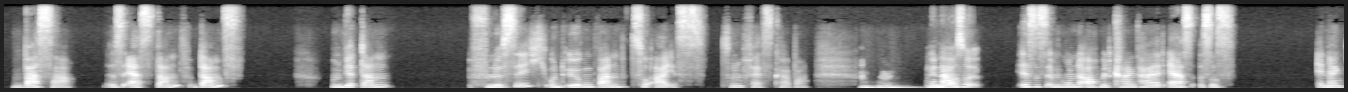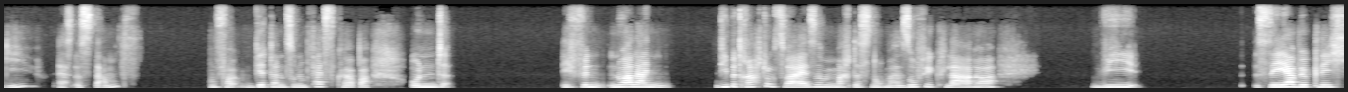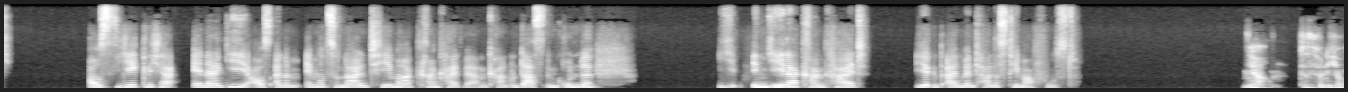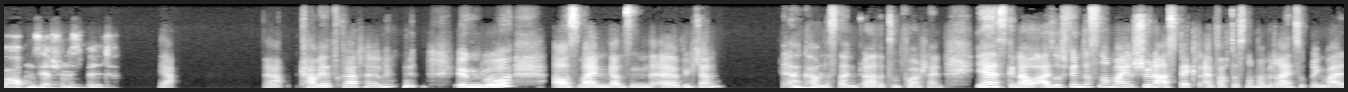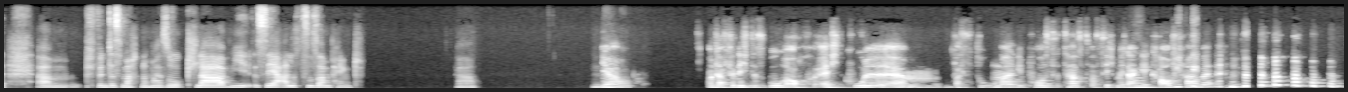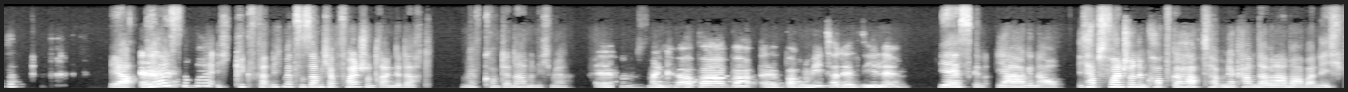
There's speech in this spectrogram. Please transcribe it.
Wasser. Es ist erst Dampf, Dampf und wird dann flüssig und irgendwann zu Eis, zu einem Festkörper. Mhm. Genauso ist es im Grunde auch mit Krankheit. Erst ist es Energie, es ist Dampf und wird dann zu einem Festkörper. Und ich finde, nur allein die Betrachtungsweise macht es nochmal so viel klarer, wie sehr wirklich aus jeglicher Energie, aus einem emotionalen Thema Krankheit werden kann. Und das im Grunde in jeder Krankheit irgendein mentales Thema fußt. Ja, das finde ich aber auch ein sehr schönes Bild. Ja, ja, kam jetzt gerade irgendwo aus meinen ganzen äh, Büchern äh, kam mhm. das dann gerade zum Vorschein. Yes, genau. Also ich finde das nochmal ein schöner Aspekt, einfach das nochmal mit reinzubringen, weil ähm, ich finde, das macht nochmal so klar, wie sehr alles zusammenhängt. Ja. Genau. Ja. Und da finde ich das Buch auch echt cool, ähm, was du mal gepostet hast, was ich mir dann gekauft habe. Ja, wie ähm, heißt nochmal? Ich krieg's gerade nicht mehr zusammen. Ich habe vorhin schon dran gedacht. Mir kommt der Name nicht mehr. Ähm, mein Körper, ba äh, Barometer der Seele. Yes, gen ja, genau. Ich habe es vorhin schon im Kopf gehabt, hab, mir kam der Name aber nicht.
